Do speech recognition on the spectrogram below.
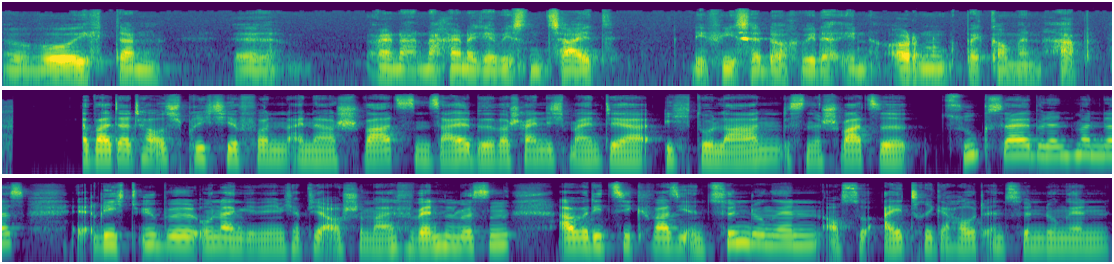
wo ich dann äh, einer, nach einer gewissen Zeit die Füße doch wieder in Ordnung bekommen habe. Walter Taus spricht hier von einer schwarzen Salbe. Wahrscheinlich meint der Ichtolan. Das ist eine schwarze Zugsalbe, nennt man das. Riecht übel, unangenehm. Ich habe die auch schon mal verwenden müssen. Aber die zieht quasi Entzündungen, auch so eitrige Hautentzündungen,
